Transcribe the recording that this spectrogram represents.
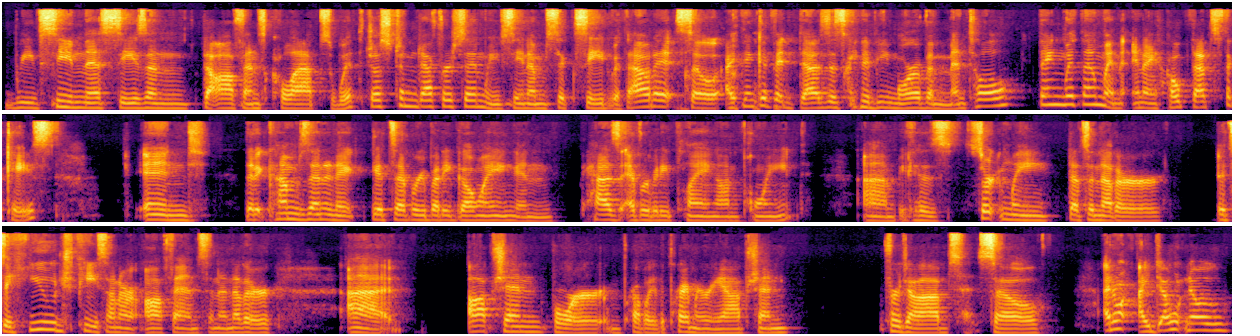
we've seen this season the offense collapse with Justin Jefferson. We've seen him succeed without it. So I think if it does, it's going to be more of a mental thing with him, and and I hope that's the case, and that it comes in and it gets everybody going and has everybody playing on point. Um, because certainly that's another it's a huge piece on our offense and another uh, option for probably the primary option for Dobbs. So I don't I don't know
